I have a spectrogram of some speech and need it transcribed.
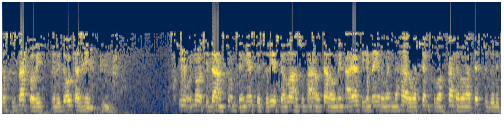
da su znakovi ili dokazi su noć i dan, sunce i mjesec su riječi Allaha subhanahu wa ta'ala min ajatihi lejlu van naharu wa šemsu wa kameru wa tesjudu lil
